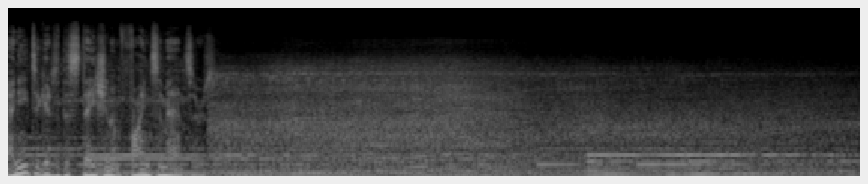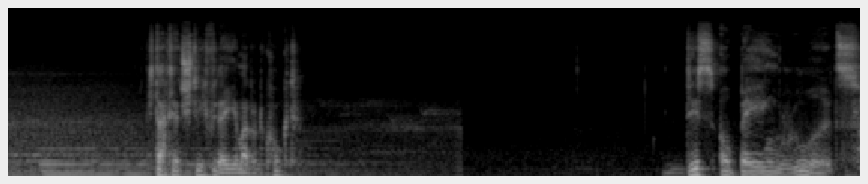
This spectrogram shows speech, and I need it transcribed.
I need to get to the station and find some answers. Ich dachte, jetzt steht wieder jemand und guckt. Disobeying Rules.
